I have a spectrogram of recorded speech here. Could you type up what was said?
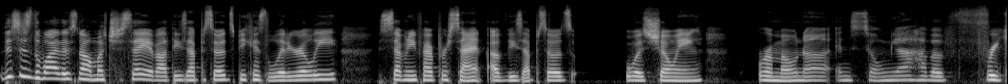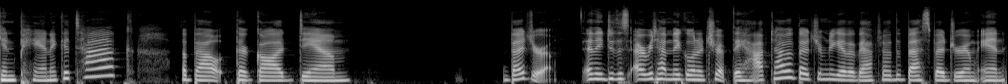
This is the why there's not much to say about these episodes because literally 75% of these episodes was showing Ramona and Sonja have a freaking panic attack about their goddamn bedroom. And they do this every time they go on a trip. They have to have a bedroom together. They have to have the best bedroom. And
